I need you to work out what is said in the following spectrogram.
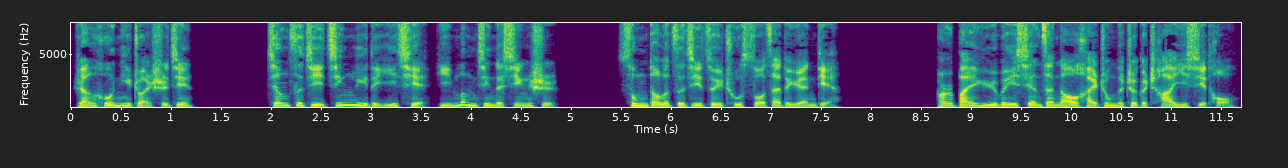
然后逆转时间，将自己经历的一切以梦境的形式送到了自己最初所在的原点。而白雨薇现在脑海中的这个茶艺系统，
